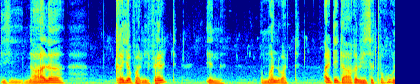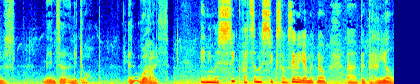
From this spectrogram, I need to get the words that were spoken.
die nale krye van die veld en 'n man wat altyd daar gewees het vir ons mense in die dorp en oral. En die musiek, wat se musiek sou sê nou jy moet nou uh dit reël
